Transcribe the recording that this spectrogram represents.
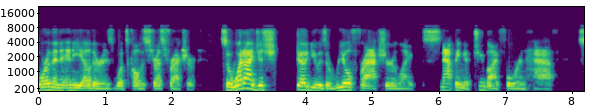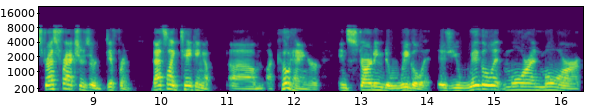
more than any other is what's called a stress fracture. So what I just showed you is a real fracture, like snapping a two by four in half. Stress fractures are different. That's like taking a, um, a coat hanger and starting to wiggle it. As you wiggle it more and more,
